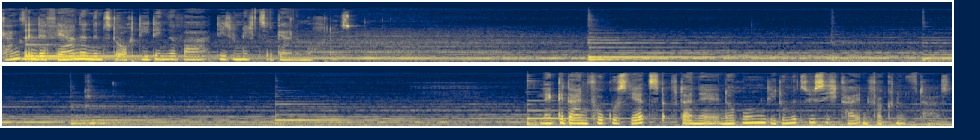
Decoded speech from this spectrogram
Ganz in der Ferne nimmst du auch die Dinge wahr, die du nicht so gerne mochtest. Lenke deinen Fokus jetzt auf deine Erinnerungen, die du mit Süßigkeiten verknüpft hast.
